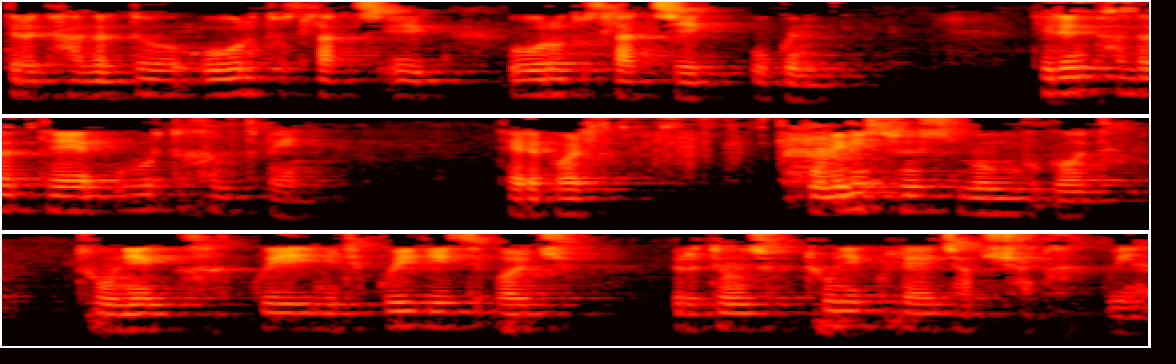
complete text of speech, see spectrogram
тэр та нарт өөр туслагчийг өөрөө туслагчийг үгэн. Тэр нь та нартай үрдэх хамт байна. Тэр бол хүний сүнс мөн бөгөөд түүнийг харахгүй мэдхгүйгээс болж ертөнц түүнийг хүлээж авч чадахгүй.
